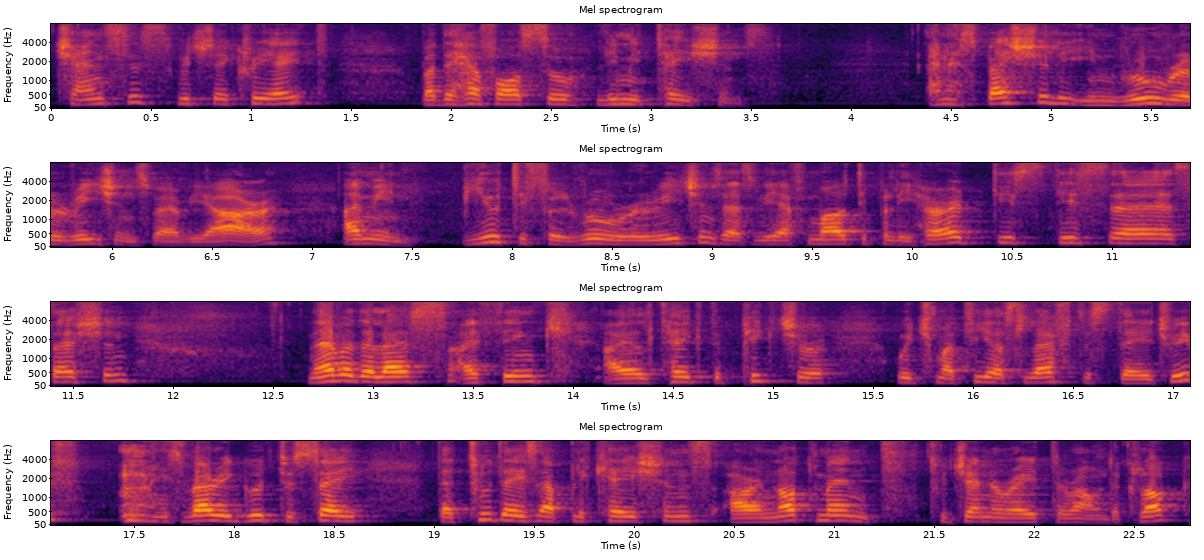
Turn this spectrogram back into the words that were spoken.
chances which they create, but they have also limitations and especially in rural regions where we are, I mean, beautiful rural regions, as we have multiply heard this, this uh, session. Nevertheless, I think I'll take the picture which Matthias left the stage with. it's very good to say that today's applications are not meant to generate around the clock,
